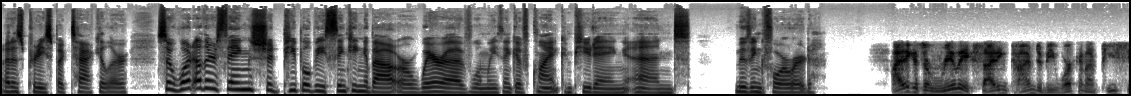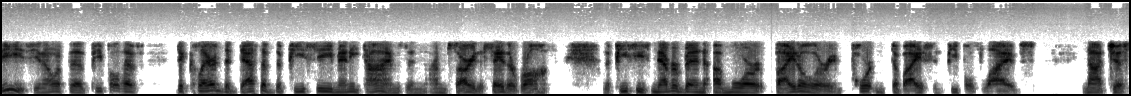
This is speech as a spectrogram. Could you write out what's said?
That is pretty spectacular. So, what other things should people be thinking about or aware of when we think of client computing and moving forward? I think it's a really exciting time to be working on PCs. You know, if the people have declared the death of the PC many times, and I'm sorry to say they're wrong. The PC's never been a more vital or important device in people's lives, not just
